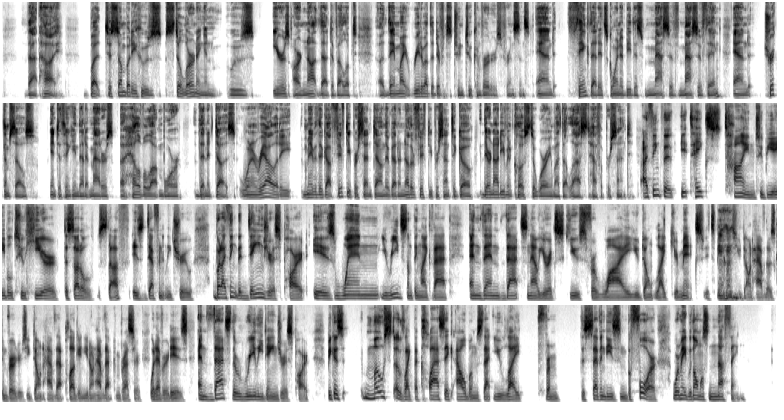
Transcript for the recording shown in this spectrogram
that high. But to somebody who's still learning and whose ears are not that developed, uh, they might read about the difference between two converters, for instance, and think that it's going to be this massive, massive thing and trick themselves into thinking that it matters a hell of a lot more than it does. When in reality, maybe they've got 50% down, they've got another 50% to go. They're not even close to worrying about that last half a percent. I think that it takes time to be able to hear the subtle stuff is definitely true. But I think the dangerous part is when you read something like that and then that's now your excuse for why you don't like your mix. It's mm-hmm. because you don't have those converters, you don't have that plugin, you don't have that compressor, whatever it is. And that's the really dangerous part because most of like the classic albums that you like from the 70s and before were made with almost nothing.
